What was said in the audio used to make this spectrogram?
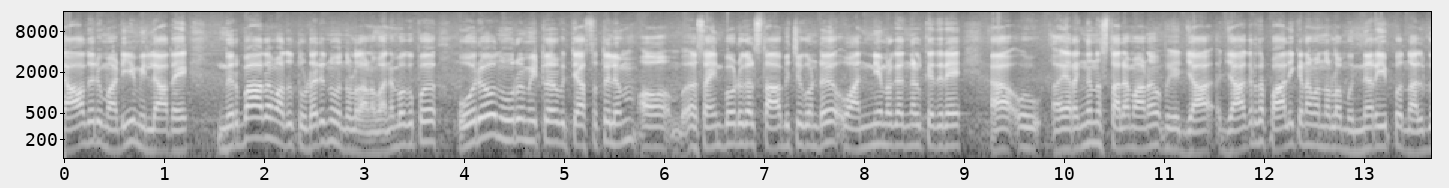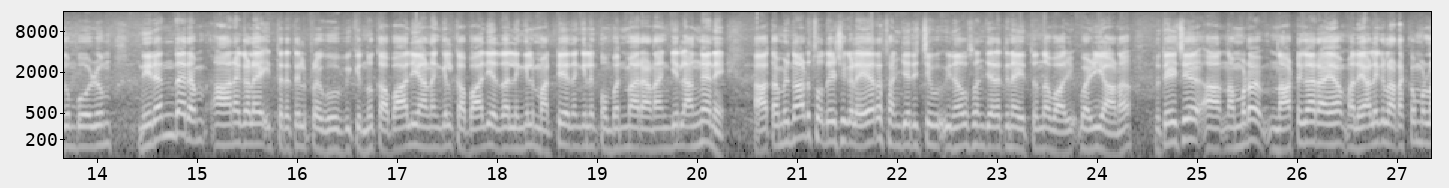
യാതൊരു മടിയുമില്ലാതെ നിർബാധം അത് തുടരുന്നു എന്നുള്ളതാണ്. വനംവകുപ്പ് ഓരോ നൂറ് മീറ്റർ വ്യത്യാസത്തിലും സൈൻ ബോർഡുകൾ സ്ഥാപിച്ചുകൊണ്ട് വന്യമൃഗങ്ങൾക്കെതിരെ ഇറങ്ങുന്ന സ്ഥലമാണ്. ജാഗ്രത പാലിക്കണമെന്നുള്ള മുന്നറിയിപ്പ് നൽകുമ്പോഴും നിരന്തരം ആനകളെ ഇത്തരത്തിൽ പ്രകോപിപ്പിക്കുന്നു. കപാലിയാണെങ്കിൽ കപാലി അതല്ലെങ്കിൽ മറ്റേതെങ്കിലും കൊമ്പന്മാരാണെങ്കിൽ അങ്ങനെ തമിഴ്നാട് സ്വദേശികൾ ഏറെ സഞ്ചരിച്ച് വിനോദസഞ്ചാരത്തിന് എത്തുന്ന വഴി വഴിയാണ്. പ്രത്യേകിച്ച് നമ്മുടെ നാട്ടുകാരായ മലയാളികൾ അടക്കമുള്ള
